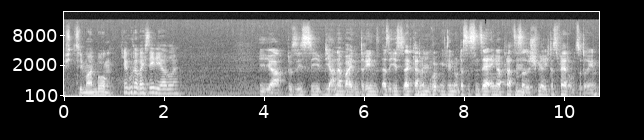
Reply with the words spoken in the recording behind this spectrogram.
Ich ziehe meinen Bogen. Ja gut, aber ich sehe die ja wohl. Ja, du siehst sie, die anderen beiden drehen, also ihr seid gerade mit dem Rücken hin und das ist ein sehr enger Platz, es ist also schwierig, das Pferd umzudrehen.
